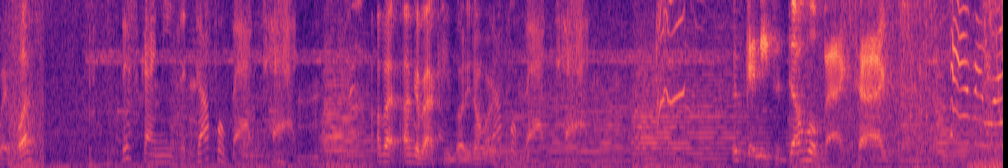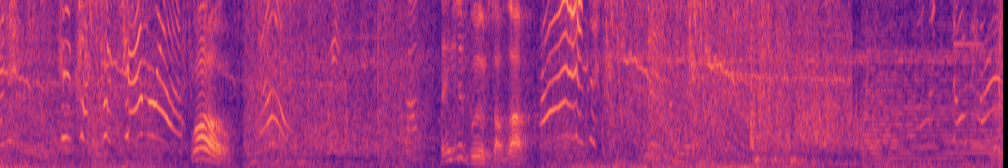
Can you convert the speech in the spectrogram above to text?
Wait, what? This guy needs a duffel bag tag. I'll, be- I'll get back to you, buddy. Don't worry. Duffel bag tag. This guy needs a double bag tag. Hey, everyone! Here comes Kochamara! Whoa. No! Wait, it's Goggalor. He just blew themselves up. Run! Bullets don't hurt!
